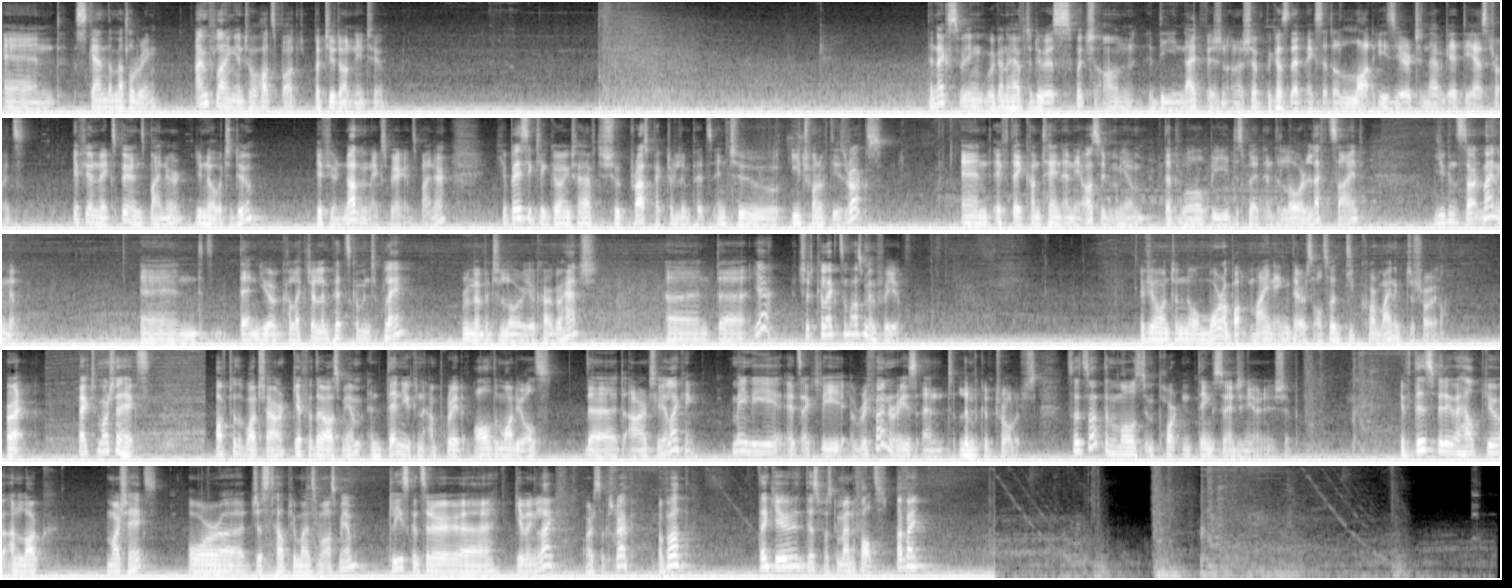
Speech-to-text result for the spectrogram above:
and scan the metal ring. I'm flying into a hotspot, but you don't need to. The next thing we're going to have to do is switch on the night vision on a ship because that makes it a lot easier to navigate the asteroids. If you're an experienced miner, you know what to do. If you're not an experienced miner, you're basically going to have to shoot prospector limpets into each one of these rocks and if they contain any osmium that will be displayed in the lower left side, you can start mining them. And then your collector limpets come into play. Remember to lower your cargo hatch. And uh, yeah, it should collect some osmium for you. If you want to know more about mining, there's also a deep core mining tutorial. Alright, back to Marsha Hicks, off to the watchtower, give her the osmium, and then you can upgrade all the modules that are to your liking mainly it's actually refineries and limpet controllers. So it's not the most important things to engineer in your ship. If this video helped you unlock Marsha Hicks, or uh, just help you mine some osmium, please consider uh, giving a like or subscribe, or both. Thank you, this was Commander Falls. Bye bye!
